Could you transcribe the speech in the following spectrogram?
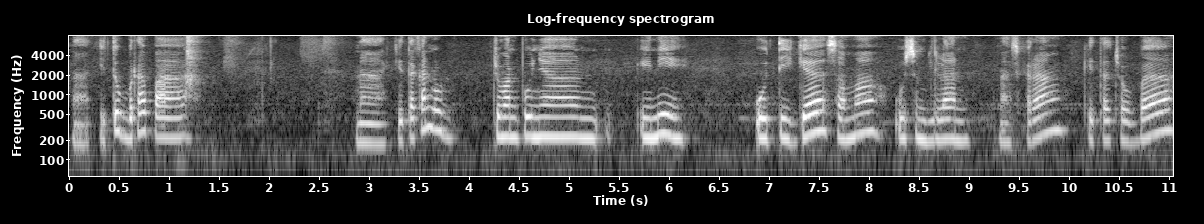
Nah, itu berapa? Nah, kita kan cuman punya ini U3 sama U9. Nah, sekarang kita coba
